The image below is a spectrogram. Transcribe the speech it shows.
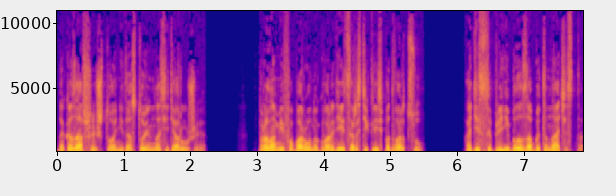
доказавшие, что они достойны носить оружие. Проломив оборону, гвардейцы растеклись по дворцу. О дисциплине было забыто начисто.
